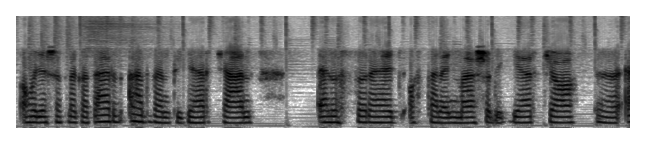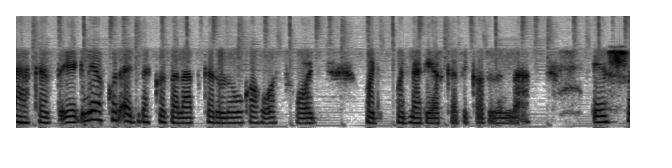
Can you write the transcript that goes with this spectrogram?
ahogy esetleg az adventi gyertyán először egy, aztán egy második gyertya elkezd égni, akkor egyre közelebb kerülünk ahhoz, hogy, hogy, hogy megérkezik az ünnep. És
